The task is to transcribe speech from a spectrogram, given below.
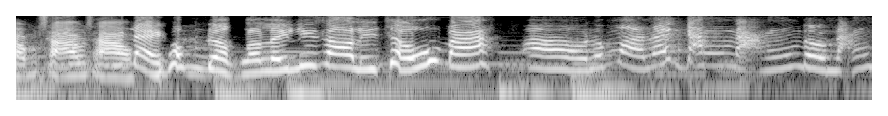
không sao không sao. Cái này không được là lấy lý do lý chú ba Ờ đúng rồi nó căng nặng đồ nặng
